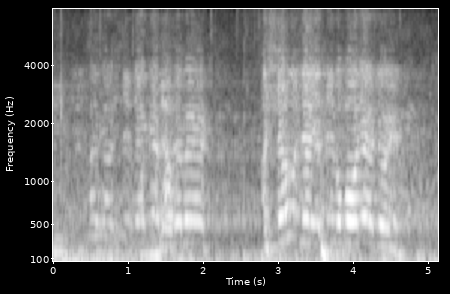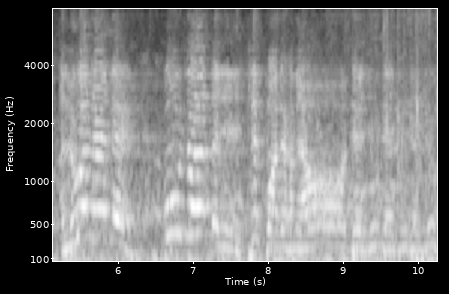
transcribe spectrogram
အဲ့ဒါစစ်တဲ့ကလည်းပဲအရှုံးနဲ့အဖြစ်မပေါ်တဲ့အတွက်အလူအလဲနဲ့ပူဇော်တည်းဖြစ်ပါတယ်ခင်ဗျာတဲ့ကျူးတဲ့ကျူးတဲ့ကျူး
